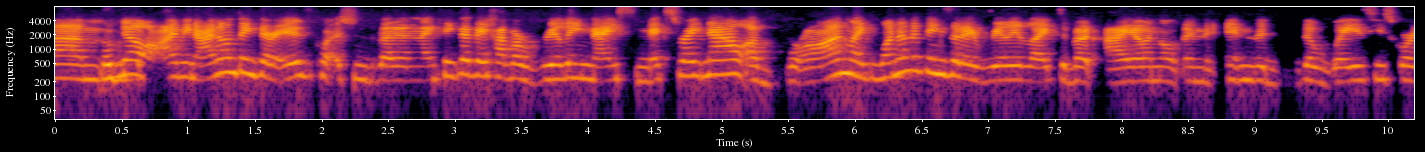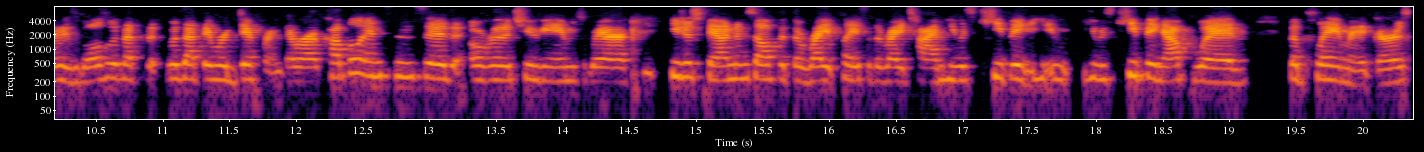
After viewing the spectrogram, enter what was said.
Um, okay. No, I mean, I don't think there is questions about it. And I think that they have a really nice mix right now of brawn. Like one of the things that I really liked about Ayo in the, in, the, in the, the ways he scored his goals was that, was that they were different. There were a couple instances over the two games where he just found himself at the right place at the right time. He was keeping, he, he was keeping up with the playmakers.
